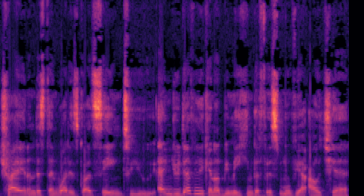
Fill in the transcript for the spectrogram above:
try and understand what is god saying to you. And you definitely cannot be making the first move. You're out here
